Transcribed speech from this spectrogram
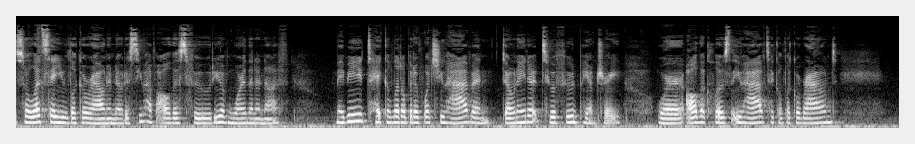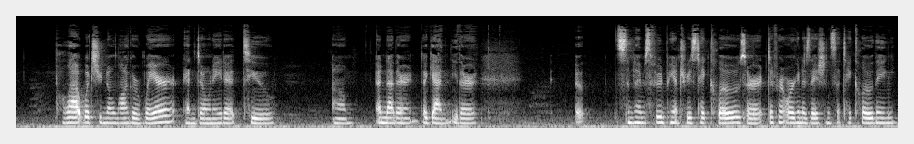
so let's say you look around and notice you have all this food, you have more than enough. Maybe take a little bit of what you have and donate it to a food pantry or all the clothes that you have, take a look around, pull out what you no longer wear and donate it to um, another, again, either uh, sometimes food pantries take clothes or different organizations that take clothing.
